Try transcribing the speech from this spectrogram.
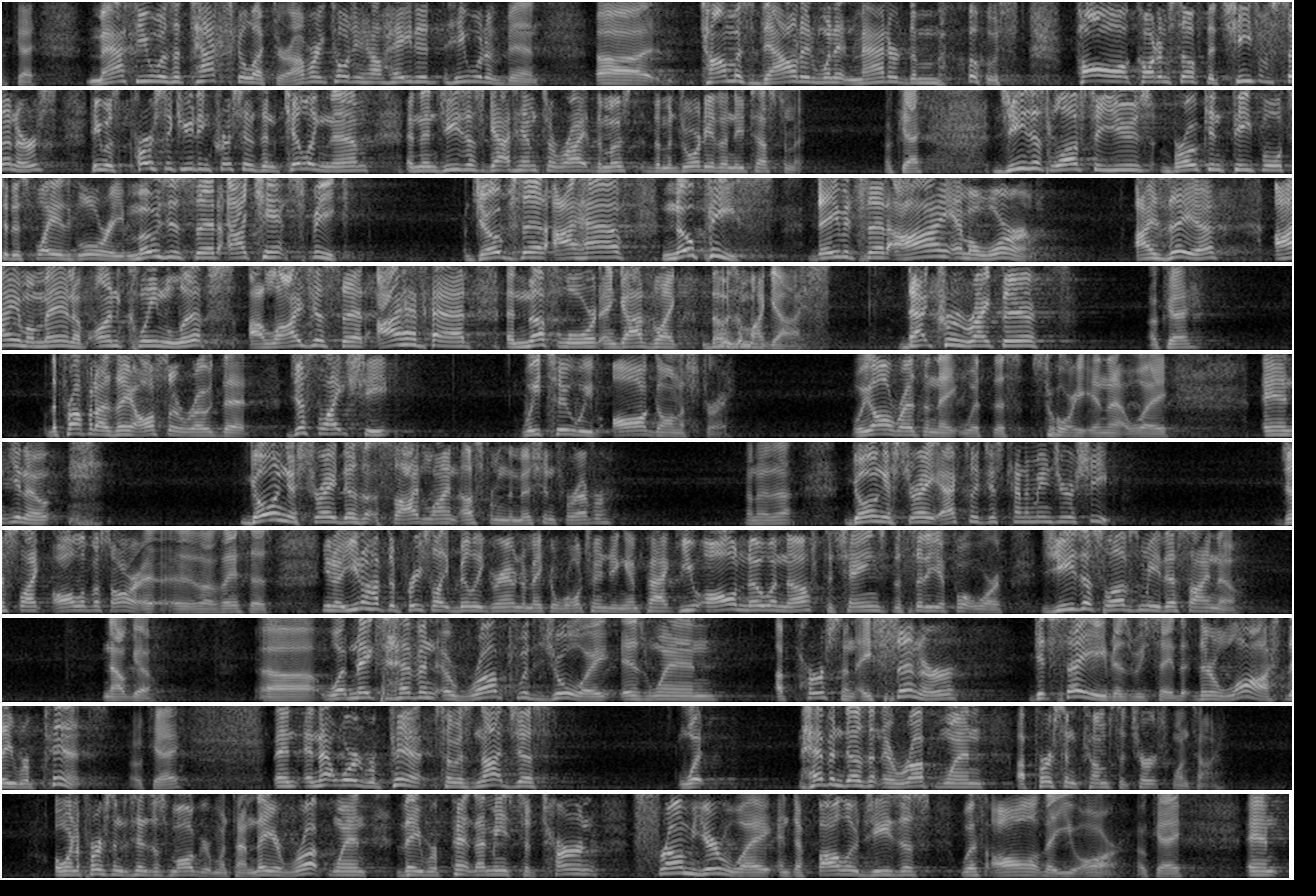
okay? Matthew was a tax collector. I've already told you how hated he would have been. Uh, Thomas doubted when it mattered the most. Paul called himself the chief of sinners. He was persecuting Christians and killing them, and then Jesus got him to write the, most, the majority of the New Testament. Okay? Jesus loves to use broken people to display his glory. Moses said, I can't speak. Job said, I have no peace. David said, I am a worm. Isaiah, I am a man of unclean lips. Elijah said, I have had enough, Lord. And God's like, those are my guys. That crew right there, okay? The prophet Isaiah also wrote that just like sheep, we too, we've all gone astray. We all resonate with this story in that way. And, you know, going astray doesn't sideline us from the mission forever. I know that. Going astray actually just kind of means you're a sheep just like all of us are, as Isaiah says. You know, you don't have to preach like Billy Graham to make a world changing impact. You all know enough to change the city of Fort Worth. Jesus loves me, this I know. Now go. Uh, what makes heaven erupt with joy is when a person, a sinner, gets saved, as we say. They're lost, they repent, okay? And, and that word repent, so it's not just what heaven doesn't erupt when a person comes to church one time or when a person attends a small group one time. They erupt when they repent. That means to turn from your way and to follow Jesus with all that you are, okay? And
